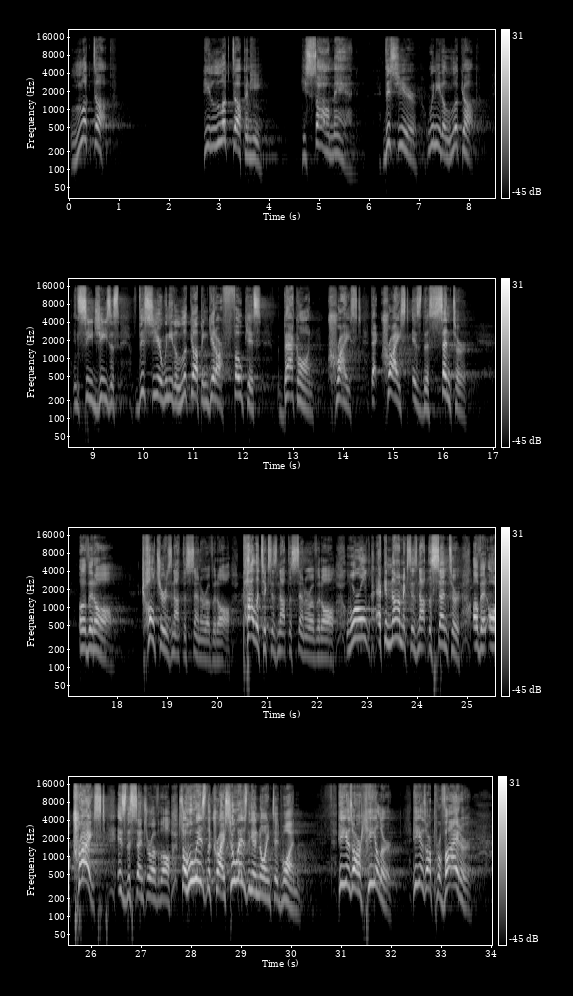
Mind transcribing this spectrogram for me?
looked up. He looked up and He, he saw a man. This year, we need to look up and see Jesus. This year, we need to look up and get our focus back on Christ, that Christ is the center of it all. Culture is not the center of it all. Politics is not the center of it all. World economics is not the center of it all. Christ is the center of it all. So, who is the Christ? Who is the anointed one? He is our healer, He is our provider.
